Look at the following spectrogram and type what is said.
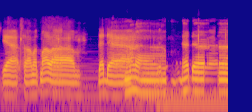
Ya, selamat malam. Dadah. Malam. Dadah.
